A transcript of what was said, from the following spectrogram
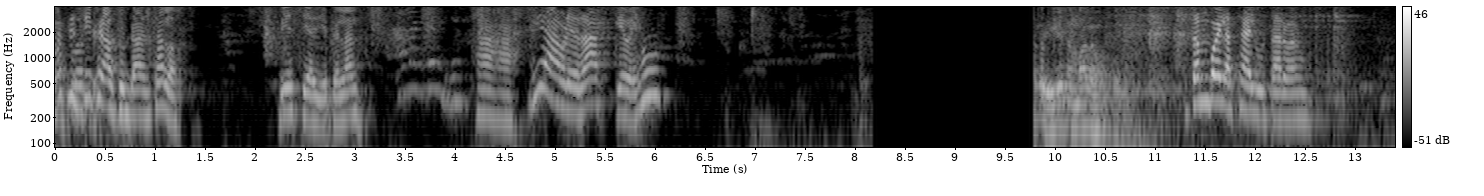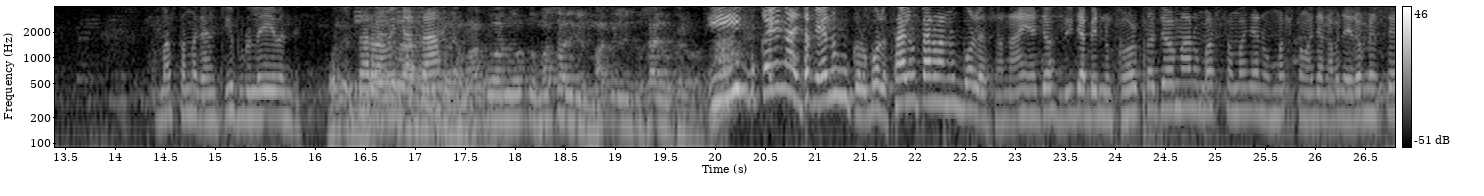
પછી શીખડાવશું ડાન્સ ચાલો બેસી આવીએ પેલા હા હા. એ આવડે રાસ કહેવાય હું? તંબોયલા મારે તમે બોયલા સાઈલ ઉતારવાનું. મસ્ત મજાનું ચીપડું લઈ આવે સુધારવા માંડ્યા હતા માગવાનું હતું મસાલી માગી લીધું સાયલું ખેડવાનું ઈ કઈ ના તો કે એનું શું કરું? બોલો સાયલ ઉતારવાનું જ બોલે છે. અને અહીંયા જો બીજા બેનનું ઘર તો જો મારું મસ્ત મજાનું મસ્ત મજાના બધા રમે છે.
